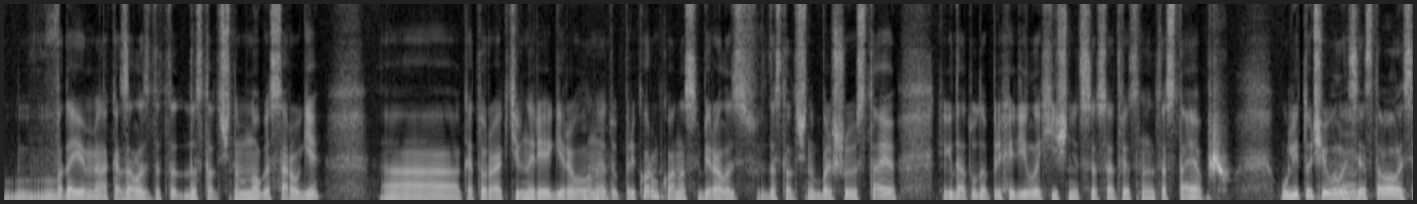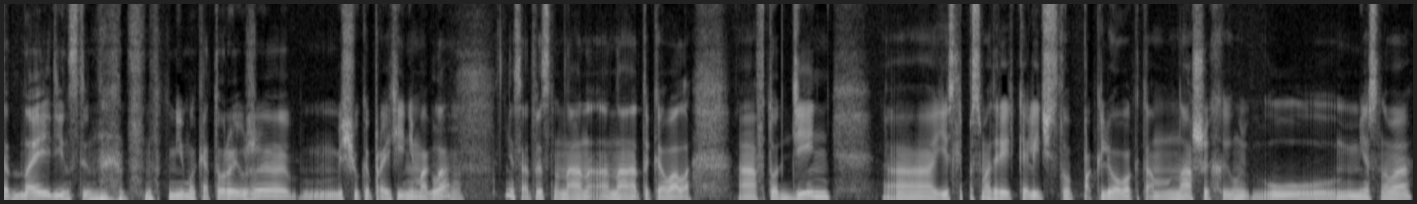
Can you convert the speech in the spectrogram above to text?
В водоеме оказалось достаточно много сороги, а, которая активно реагировала mm-hmm. на эту прикормку. Она собиралась в достаточно большую стаю. Когда туда приходила хищница, соответственно, эта стая улетучивалась, mm-hmm. и оставалась одна единственная, мимо которой уже щука пройти не могла. Mm-hmm. И, соответственно, она, она атаковала. А в тот день если посмотреть количество поклевок там наших и у местного,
